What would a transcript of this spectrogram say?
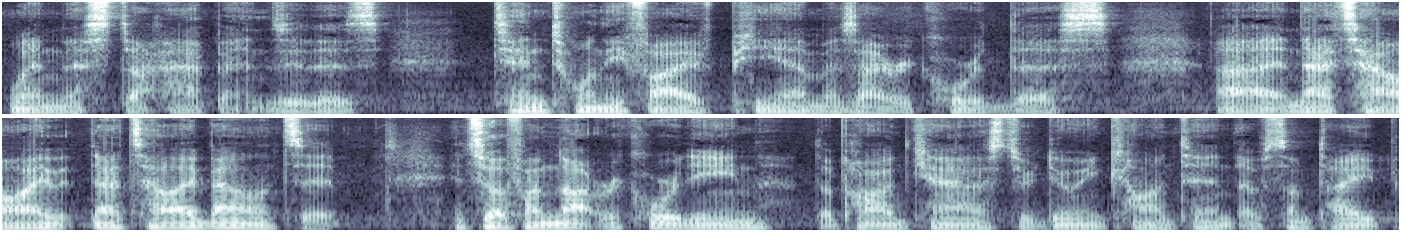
when this stuff happens. It is 10:25 p.m. as I record this, uh, and that's how I that's how I balance it. And so if I'm not recording the podcast or doing content of some type,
